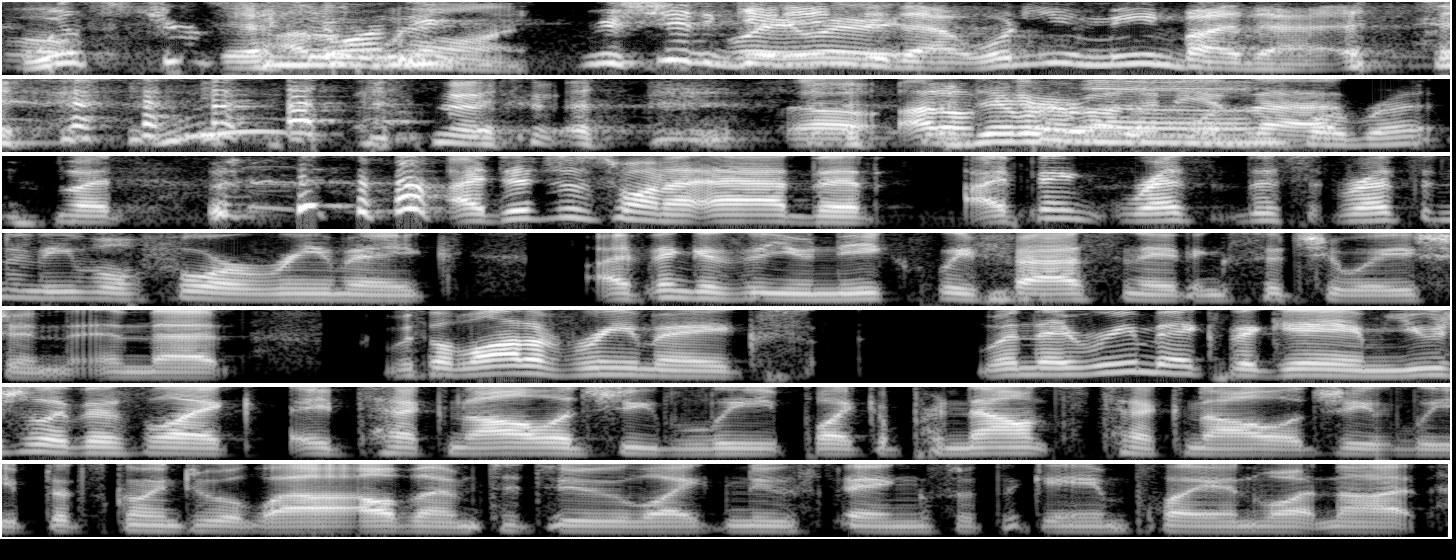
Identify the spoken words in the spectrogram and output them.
Let's just Yeah, move we, on. we should get Wait, into wait. that. What do you mean by that? No, I don't never care about any of that. before, Brett. But I did just want to add that I think Res- this Resident Evil 4 remake, I think, is a uniquely fascinating situation in that with a lot of remakes, when they remake the game, usually there's like a technology leap, like a pronounced technology leap that's going to allow them to do like new things with the gameplay and whatnot.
